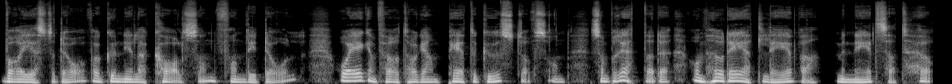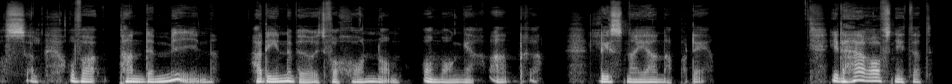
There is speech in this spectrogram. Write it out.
Våra gäster då var Gunilla Karlsson från Lidol och egenföretagaren Peter Gustafsson som berättade om hur det är att leva med nedsatt hörsel och vad pandemin hade inneburit för honom och många andra. Lyssna gärna på det. I det här avsnittet,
